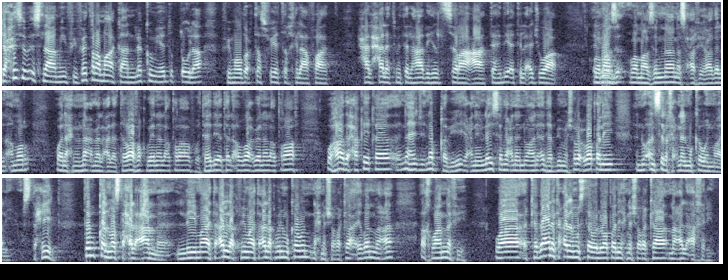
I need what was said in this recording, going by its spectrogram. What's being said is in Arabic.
كحزب إسلامي في فترة ما كان لكم يد الطولة في موضوع تصفية الخلافات؟ حلحله مثل هذه الصراعات تهدئة الأجواء؟ وما, وما زلنا نسعى في هذا الأمر ونحن نعمل على توافق بين الأطراف وتهدئة الأوضاع بين الأطراف وهذا حقيقة نهج نبقى به. يعني ليس معنى أنه أنا أذهب بمشروع وطني أنه أنسلخ عن المكون مالي. مستحيل. تبقى المصلحة العامة لما يتعلق فيما يتعلق بالمكون نحن شركاء أيضا مع أخواننا فيه. وكذلك على المستوى الوطني إحنا شركاء مع الآخرين.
